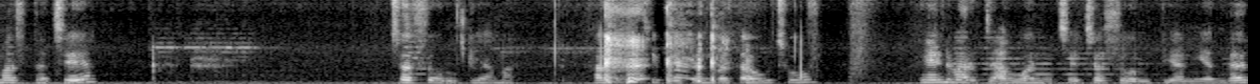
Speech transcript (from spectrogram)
મસ્ત છે. છસો રૂપિયામાં. હવે બીજી પેટર્ન બતાવું છું. હેન્ડવર્ક આવવાનું છે છસો રૂપિયાની અંદર.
